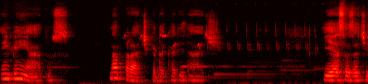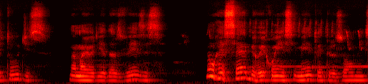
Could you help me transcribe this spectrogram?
empenhados na prática da caridade. E essas atitudes, na maioria das vezes, não recebem o reconhecimento entre os homens,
